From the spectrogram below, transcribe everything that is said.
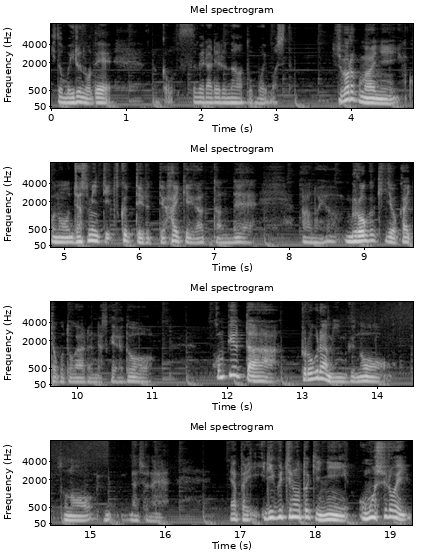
人もいるのでなんか勧められるなと思いました。しばらく前にこのジャスミンティー作っているっていう背景があったんであのブログ記事を書いたことがあるんですけれどコンピュータープログラミングのその何でしょうねやっぱり入り口の時に面白い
